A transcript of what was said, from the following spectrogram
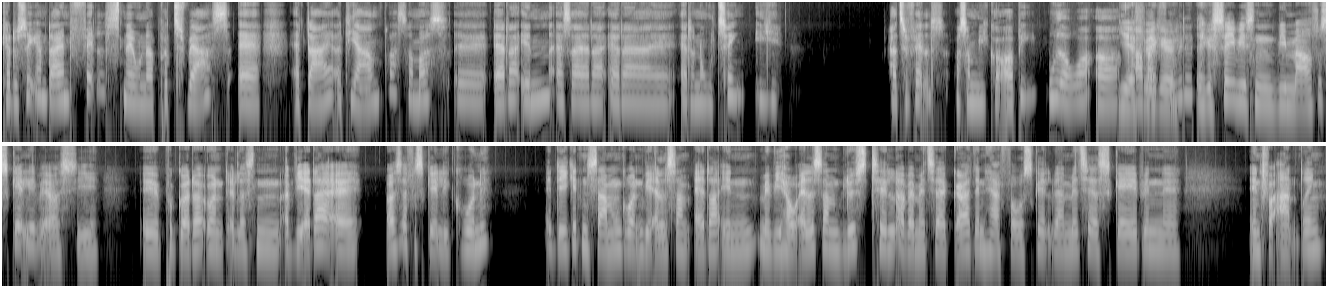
kan du se, om der er en fællesnævner på tværs af, af dig og de andre, som også øh, er derinde? Altså er der, er, der, øh, er der nogle ting, I har til fælles, og som I går op i, udover at ja, arbejde jeg frivilligt? Jeg kan se, at vi er, sådan, vi er meget forskellige, vil jeg også sige, øh, på godt og ondt. Eller sådan, og vi er der af, også af forskellige grunde. At det ikke er den samme grund, vi alle sammen er derinde, men vi har jo alle sammen lyst til at være med til at gøre den her forskel, være med til at skabe en, øh, en forandring,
